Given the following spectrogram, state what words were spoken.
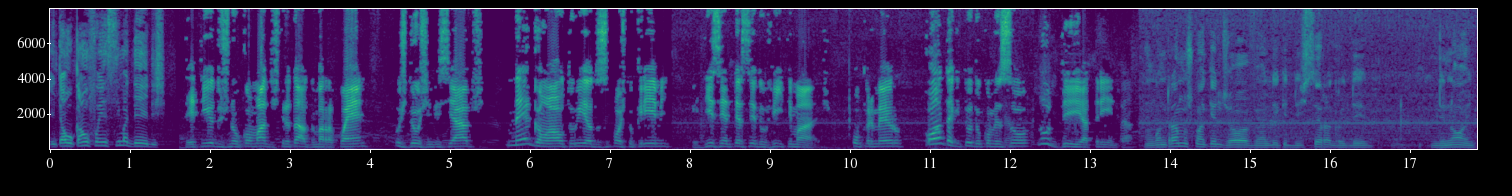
Então o cão foi em cima deles. Detidos no comando distrital de Marraquém, os dois indiciados negam a autoria do suposto crime e dizem ter sido vítimas. O primeiro conta que tudo começou no dia 30. Encontramos com aquele jovem ali que diz ser agredido de noite.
